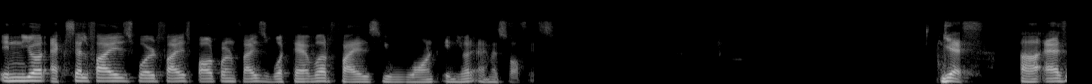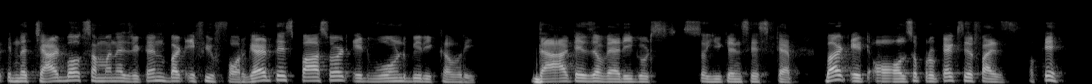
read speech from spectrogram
in your Excel files, Word files, PowerPoint files, whatever files you want in your MS Office. Yes, uh, as in the chat box, someone has written, but if you forget this password, it won't be recovery. That is a very good, so you can say step, but it also protects your files. Okay.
